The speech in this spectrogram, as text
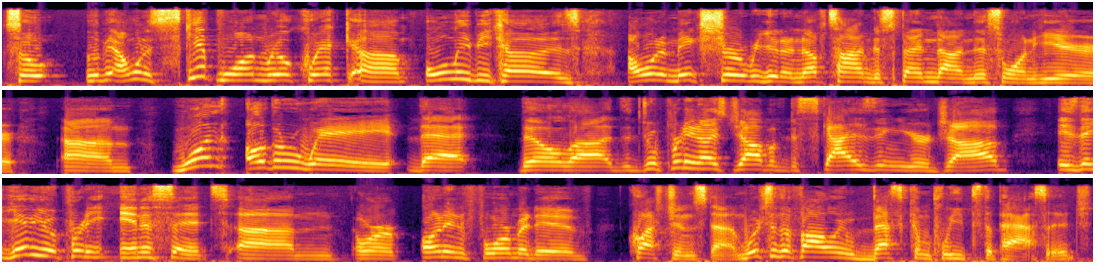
So let me, I want to skip one real quick, um, only because I want to make sure we get enough time to spend on this one here. Um, one other way that they'll uh, do a pretty nice job of disguising your job is they give you a pretty innocent um, or uninformative question stem. Which of the following best completes the passage?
